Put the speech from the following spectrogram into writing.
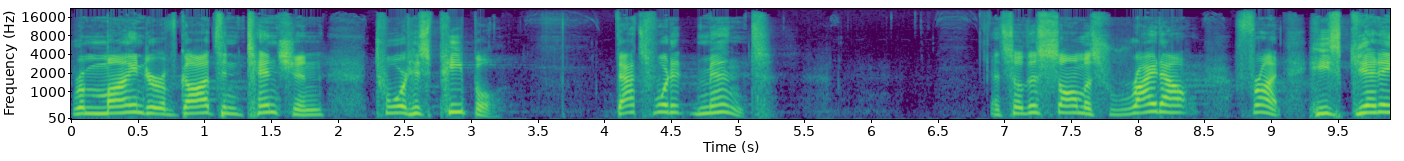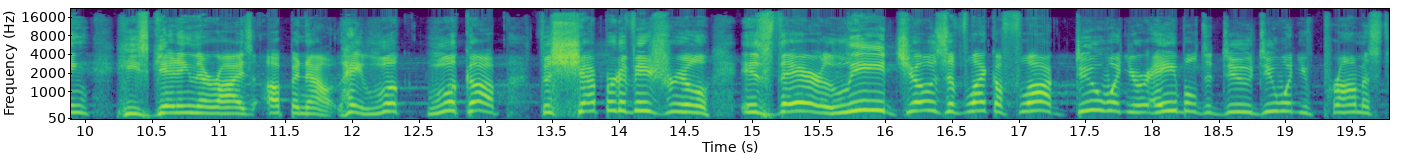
reminder of God's intention toward his people. That's what it meant. And so this psalmist, right out front. He's getting, he's getting their eyes up and out. Hey, look, look up. The shepherd of Israel is there. Lead Joseph like a flock. Do what you're able to do. Do what you've promised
